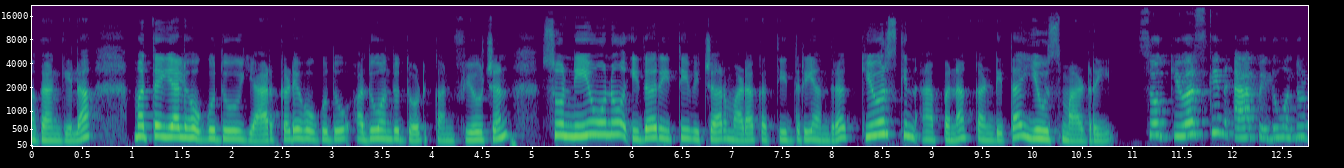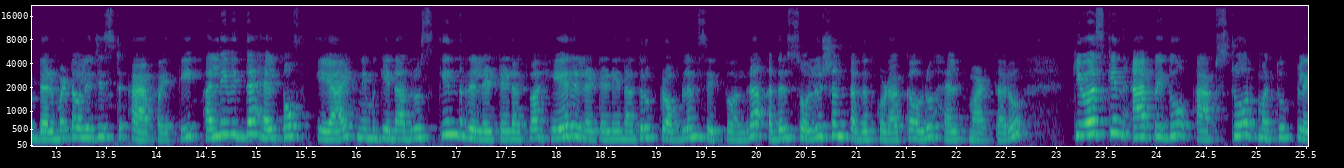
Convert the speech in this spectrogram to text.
ಆಗಂಗಿಲ್ಲ. ಮತ್ತು ಎಲ್ಲಿ ಹೋಗೋದು, ಯಾರ ಕಡೆ ಹೋಗೋದು, ಅದು ಒಂದು ದೊಡ್ಡ ಕನ್ಫ್ಯೂಷನ್ ಸೊ ನೀವು ಇದೇ ರೀತಿ ವಿಚಾರ ಮಾಡಕತ್ತಿದ್ರಿ ಅಂದ್ರೆ ಕ್ಯೂರ್ ಸ್ಕಿನ್ ಆ್ಯಪನ್ನು ಖಂಡಿತ ಯೂಸ್ ಮಾಡ್ರಿ. ಸೊ ಕ್ಯೂರ್ ಸ್ಕಿನ್ ಆಪ್ ಇದು ಒಂದು ಡರ್ಮಟಾಲಜಿಸ್ಟ್ ಆಪ್ ಐತಿ. ಅಲ್ಲಿ with the help of A I ನಿಮ್ಗೆ ಏನಾದ್ರೂ ಸ್ಕಿನ್ ರಿಲೇಟೆಡ್ ಅಥವಾ ಹೇರ್ ರಿಲೇಟೆಡ್ ಏನಾದ್ರೂ ಪ್ರಾಬ್ಲಮ್ಸ್ ಇತ್ತು ಅಂದ್ರೆ ಅದ್ರ ಸೊಲ್ಯೂಷನ್ ತೆಗೆದುಕೊಡಕ ಅವರು ಹೆಲ್ಪ್ ಮಾಡ್ತಾರೋ. ಕ್ಯೂರ್ ಸ್ಕಿನ್ ಆಪ್ ಇದು ಆಪ್ ಸ್ಟೋರ್ ಮತ್ತು ಪ್ಲೇ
